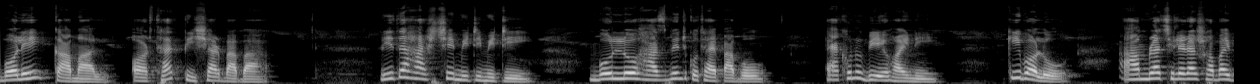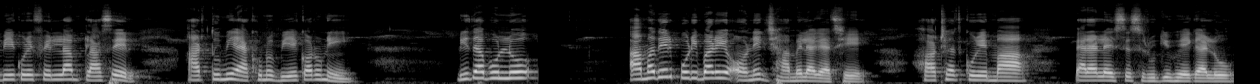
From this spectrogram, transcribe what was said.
বলে কামাল, অর্থাৎ তিশার বাবা। রীতা হাসছে মিটিমিটি। বলল, হাজবেন্ড কোথায় পাবো? এখনও বিয়ে হয়নি। কি বলো, আমরা ছেলেরা সবাই বিয়ে করে ফেললাম ক্লাসের, আর তুমি এখনও বিয়ে করনি? রীতা বলল, আমাদের পরিবারে অনেক ঝামেলা গেছে। হঠাৎ করে মা প্যারালাইসিস রুগী হয়ে গেল।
